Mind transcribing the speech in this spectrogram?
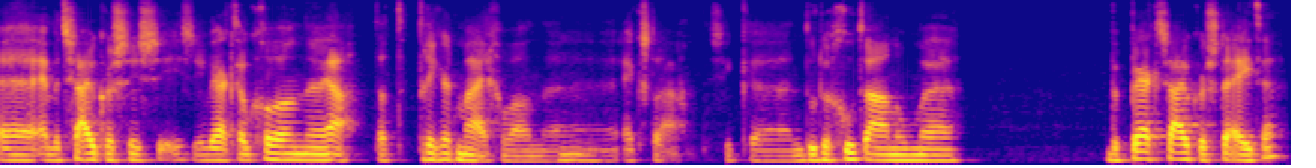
Eh, en met suikers is, is, werkt ook gewoon, ja, dat triggert mij gewoon eh, extra. Dus ik doe er goed aan om beperkt suikers te eten.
